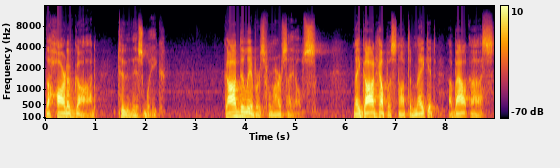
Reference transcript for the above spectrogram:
the heart of God to this week? God delivers from ourselves. May God help us not to make it about us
